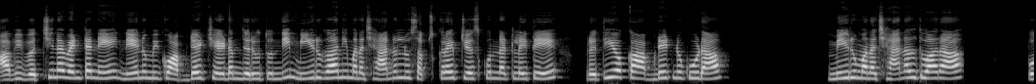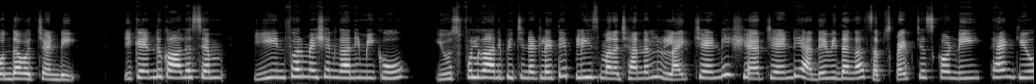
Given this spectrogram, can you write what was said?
అవి వచ్చిన వెంటనే నేను మీకు అప్డేట్ చేయడం జరుగుతుంది. మీరు కానీ మన ఛానల్ను సబ్స్క్రైబ్ చేసుకున్నట్లయితే ప్రతి ఒక్క అప్డేట్ను కూడా మీరు మన ఛానల్ ద్వారా పొందవచ్చండి. ఇక ఎందుకు ఆలస్యం? ఈ ఇన్ఫర్మేషన్ కానీ మీకు యూస్ఫుల్గా అనిపించినట్లయితే ప్లీజ్ మన ఛానల్ను లైక్ చేయండి షేర్ చేయండి. అదేవిధంగా సబ్స్క్రైబ్ చేసుకోండి. థ్యాంక్ యూ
